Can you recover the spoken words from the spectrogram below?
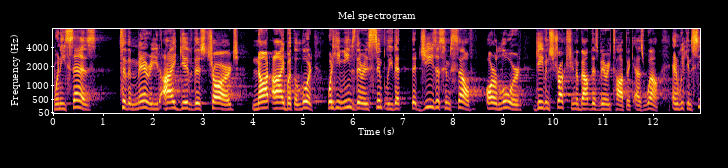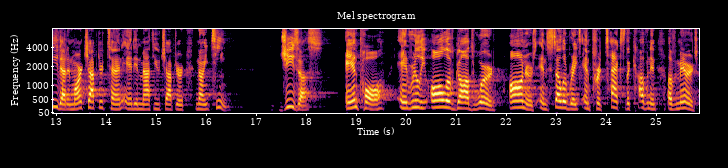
When he says to the married, I give this charge, not I, but the Lord, what he means there is simply that, that Jesus himself our Lord gave instruction about this very topic as well. And we can see that in Mark chapter 10 and in Matthew chapter 19. Jesus and Paul, and really all of God's word, honors and celebrates and protects the covenant of marriage.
